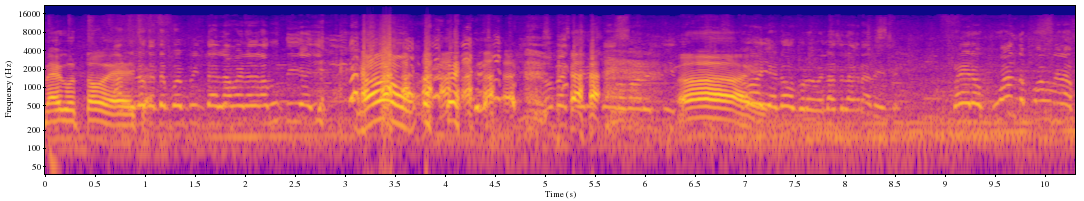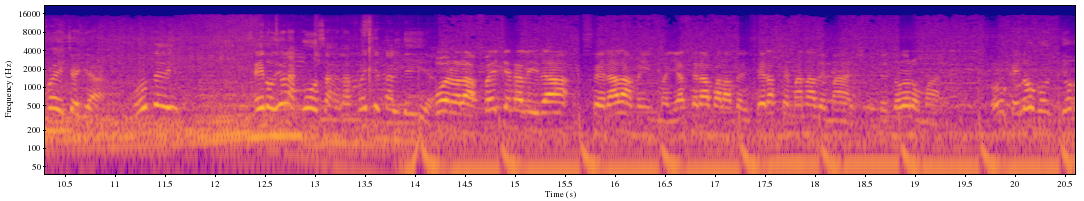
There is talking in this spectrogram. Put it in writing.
Me gustó A ti lo eso. que te pueden pintar la vaina de la allí. No. No me. Ay. Oye, no, pero de verdad se le agradece. Pero, ¿cuándo ponen la fecha ya? Cuando Usted dice, se nos dio la cosa, la fecha está al día. Bueno, la fecha en realidad será la misma, ya será para la tercera semana de marzo, de todos los martes. Ok, no, yo,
